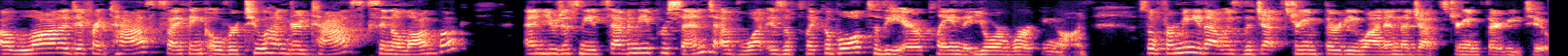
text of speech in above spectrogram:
a lot of different tasks. I think over 200 tasks in a logbook and you just need 70% of what is applicable to the airplane that you're working on. So for me, that was the Jetstream 31 and the Jetstream 32.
